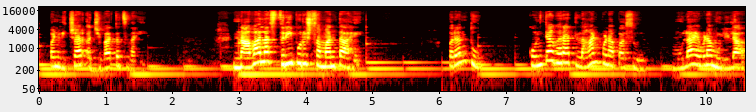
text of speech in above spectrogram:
पण विचार अजिबातच नाही. नावाला स्त्री पुरुष समानता आहे. परंतु कोणत्या घरात लहानपणापासून मुला एवढ्या मुलीला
